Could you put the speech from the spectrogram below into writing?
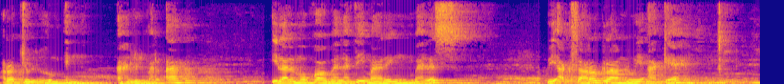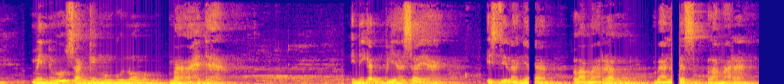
Rojul hum ing Ahlul mar'ah ilal muqabalati maring bales. Bi aksaro kelawan luwi akeh minhu sangking menggunu ma'ahda. Ini kan biasa ya istilahnya lamaran bales lamaran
